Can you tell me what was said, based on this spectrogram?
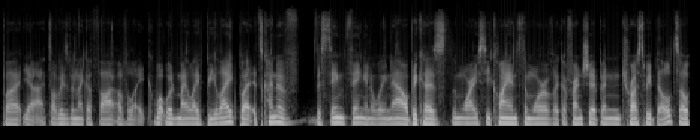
But yeah, it's always been like a thought of like what would my life be like, but it's kind of the same thing in a way now because the more I see clients, the more of like a friendship and trust we build. So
